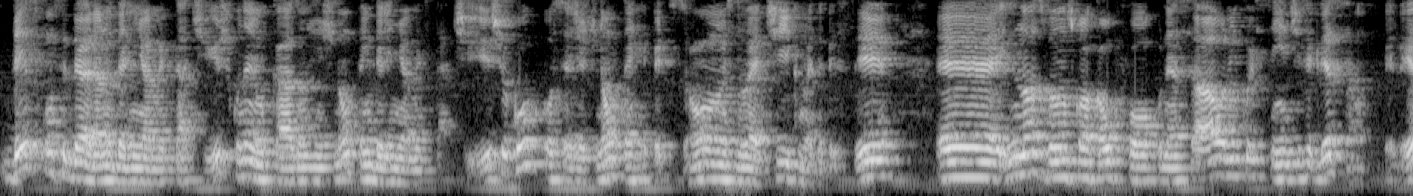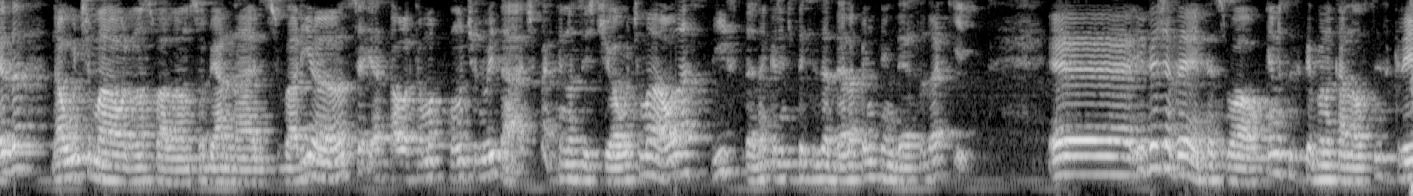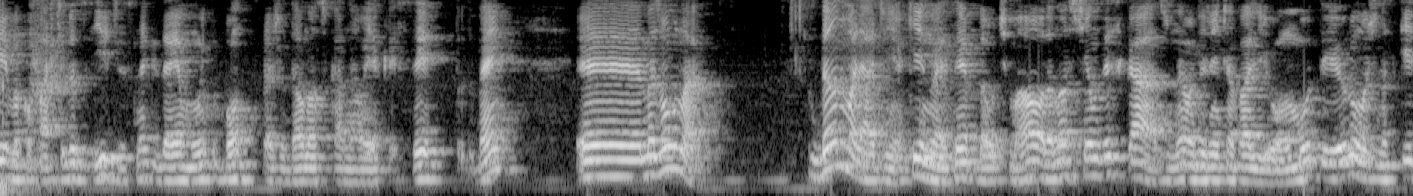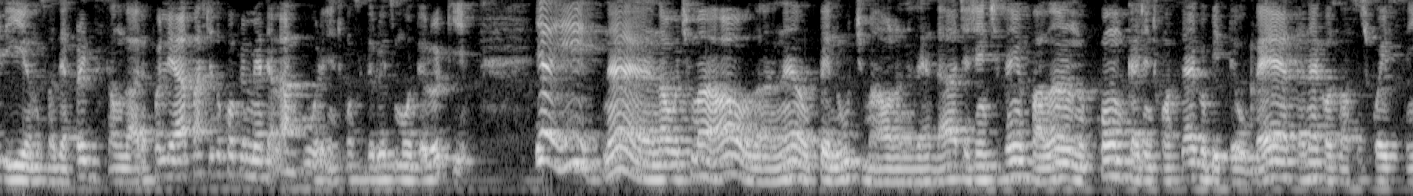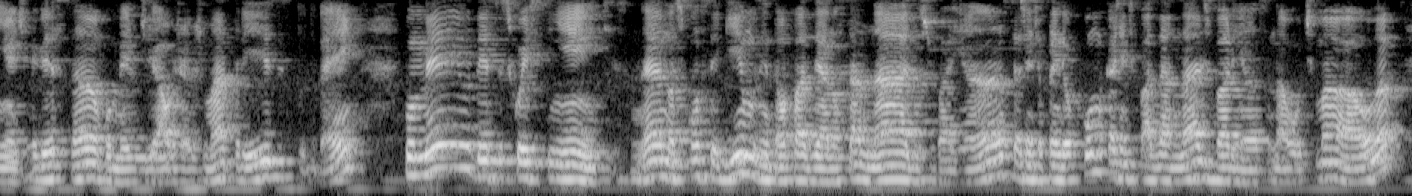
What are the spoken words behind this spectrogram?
Desconsiderando o delineamento estatístico, né? no caso onde a gente não tem delineamento estatístico, ou seja, a gente não tem repetições, não é TIC, não é DBC, é, nós vamos colocar o foco nessa aula em coeficiente de regressão beleza? Na última aula nós falamos sobre análise de variância e essa aula aqui é uma continuidade. Para quem não assistiu a última aula, assista, né, que a gente precisa dela para entender essa daqui. É, e veja bem, pessoal, quem não se inscreveu no canal, se inscreva, compartilhe os vídeos, né, que isso daí é muito bom para ajudar o nosso canal a crescer, tudo bem? É, mas vamos lá. Dando uma olhadinha aqui no exemplo da última aula, nós tínhamos esse caso, né, onde a gente avaliou um modelo onde nós queríamos fazer a predição da área foliar a partir do comprimento e a largura. A gente considerou esse modelo aqui. E aí, né, na última aula, né, ou penúltima aula, na verdade, a gente veio falando como que a gente consegue obter o beta, né, com os nossos coeficientes de regressão, por meio de álgebras matrizes, tudo bem? Por meio desses coeficientes, né, nós conseguimos então fazer a nossa análise de variância. A gente aprendeu como que a gente faz a análise de variância na última aula.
